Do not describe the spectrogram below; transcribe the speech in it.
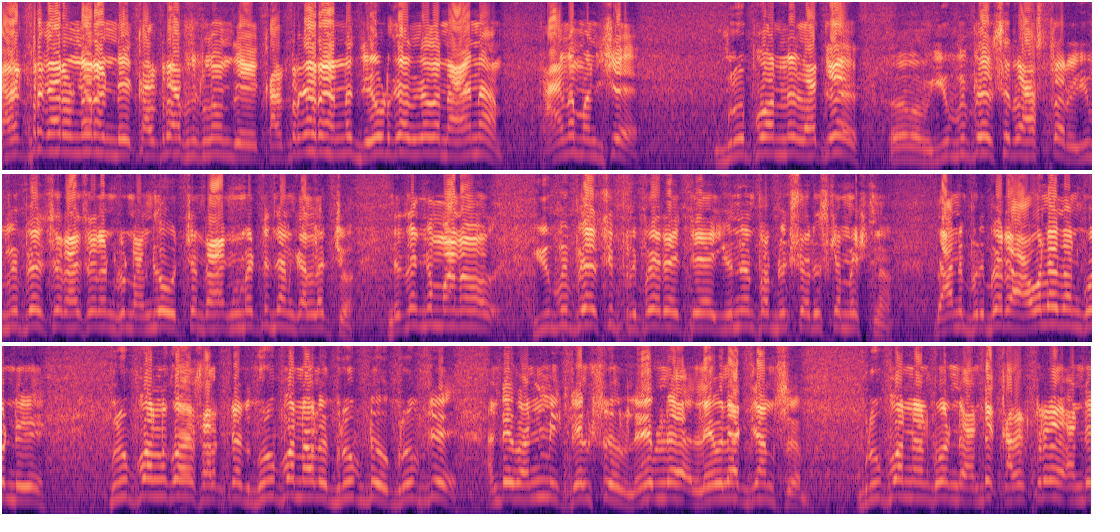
కలెక్టర్ గారు ఉన్నారండి కలెక్టర్ ఆఫీస్లో ఉంది. కలెక్టర్ గారు అన్న దేవుడు కాదు కదా ఆయన ఆయన మనిషే. గ్రూప్ వన్ లేకపోతే యూపీపీఎస్సీ రాస్తారు. యూపీపీఎస్సీ రాశారనుకోండి అందులో వచ్చిన ర్యాంక్ బట్టి దానికి వెళ్ళొచ్చు. నిజంగా మనం యూపీపీఎస్సీ ప్రిపేర్ అయితే యూనియన్ పబ్లిక్ సర్వీస్ కమిషన్ దాన్ని ప్రిపేర్ అవ్వలేదనుకోండి గ్రూప్ వన్ కూడా సెలెక్ట్ అయ్యారు గ్రూప్ వన్ వాళ్ళు గ్రూప్ టూ గ్రూప్ త్రీ అంటే ఇవన్నీ మీకు తెలుసు. Level level exams. Group one అనుకోండి అంటే కలెక్టర్ అంటే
